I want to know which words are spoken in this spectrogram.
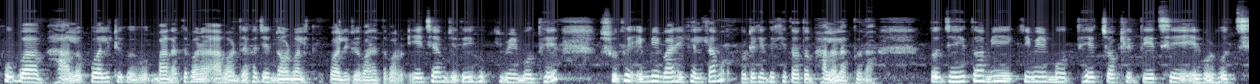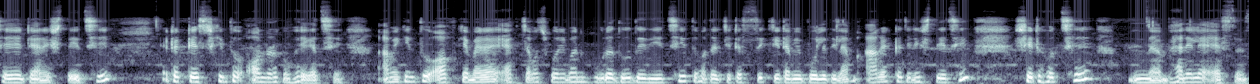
খুব ভালো কোয়ালিটি বানাতে পারো। আবার দেখা যায় নর্মাল কোয়ালিটিও বানাতে পারো। এই যে আমি যদি ক্রিমের মধ্যে শুধু এমনি বানিয়ে ফেলতাম, ওটা কিন্তু খেতে অত ভালো লাগতো না। তো যেহেতু আমি ক্রিমের মধ্যে চকলেট দিয়েছি, এরপর হচ্ছে ড্যানিশ দিয়েছি এটা টেস্ট কিন্তু অন্যরকম হয়ে গেছে। আমি কিন্তু অফ ক্যামেরায় এক চামচ পরিমাণ গুঁড়া দুধ দিয়ে দিয়েছি। তোমাদের যেটা সিক্রেট আমি বলে দিলাম। আরও একটা জিনিস দিয়েছি, সেটা হচ্ছে ভ্যানিলা এসেন্স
